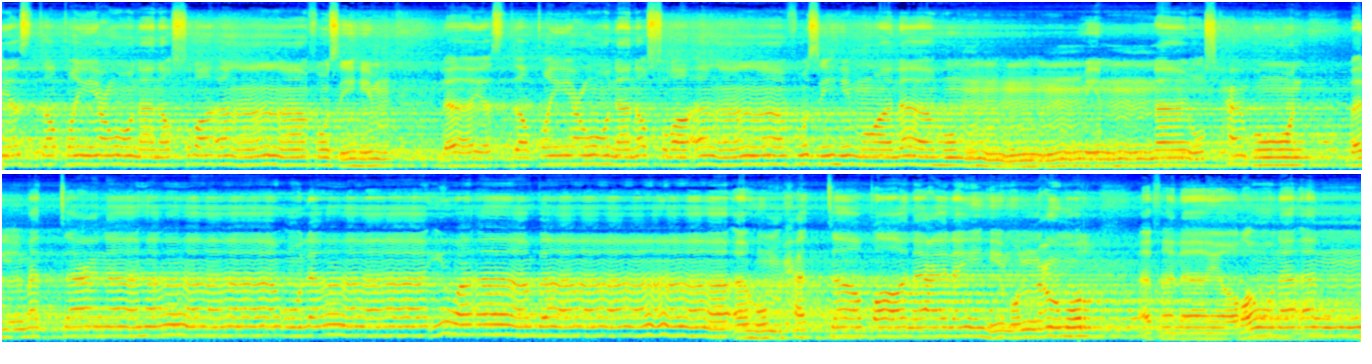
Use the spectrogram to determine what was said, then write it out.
لا يستطيعون نصر أنفسهم لا يستطيعون نصر أنفسهم ولا هم منا يصحبون. بل متعنا هؤلاء وآباءهم حتى طال عليهم العمر أفلا يرون أنا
